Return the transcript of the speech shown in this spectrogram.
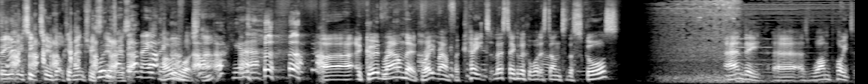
BBC Two documentary series. that be amazing? I would watch that. Yeah. Uh, a good round there. Great round for Kate. Let's take a look at what it's done to the scores. Andi uh, has one point.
